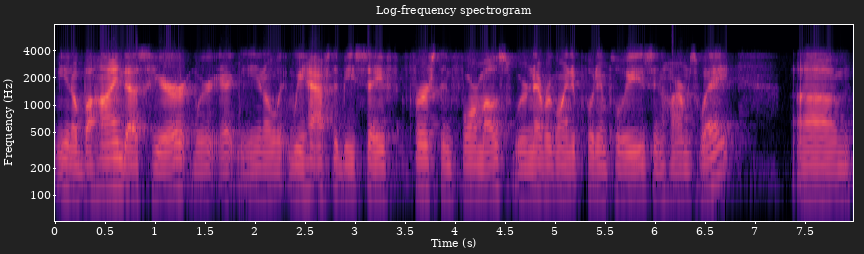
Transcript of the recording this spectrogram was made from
you know, behind us here. We're, uh, you know, we have to be safe first and foremost. We're never going to put employees in harm's way. Um,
